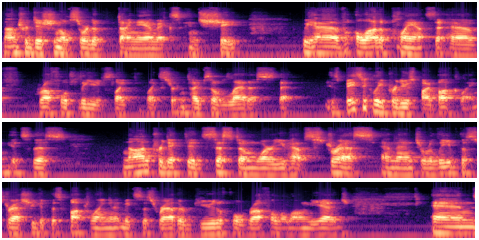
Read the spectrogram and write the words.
non traditional sort of dynamics in shape, we have a lot of plants that have ruffled leaves, like like certain types of lettuce that is basically produced by buckling. It's this non-predicted system where you have stress, and then to relieve the stress, you get this buckling, and it makes this rather beautiful ruffle along the edge. And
